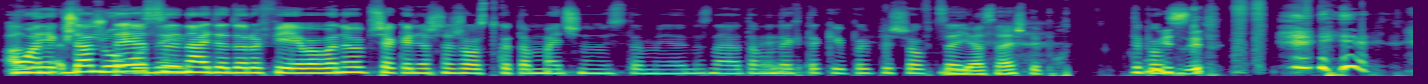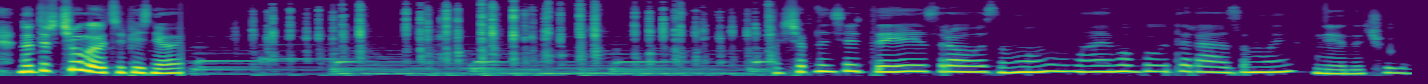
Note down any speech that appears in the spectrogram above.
Але Але якщо Дантес вони... і Надя Дорофєєва, вони взагалі, звісно, жорстко там мечнулись, там, я не знаю, там у Е, них такий пішов цей. Я, знаєш, типу, Типу. Ну ти ж чула оцю пісню? Щоб не зійти з розуму, маємо бути разом ми. Ні, не чула.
